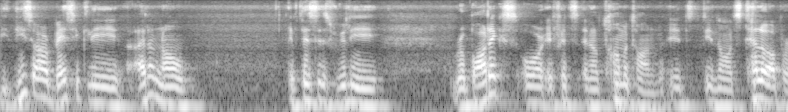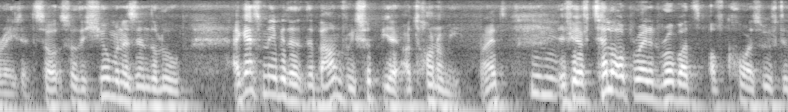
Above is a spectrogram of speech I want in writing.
th- these are basically, I don't know if this is really robotics or if it's an automaton. It's you know it's teleoperated. So so the human is in the loop, I guess maybe the, the boundary should be autonomy, right? Mm-hmm. If you have teleoperated robots, of course, we've, de-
